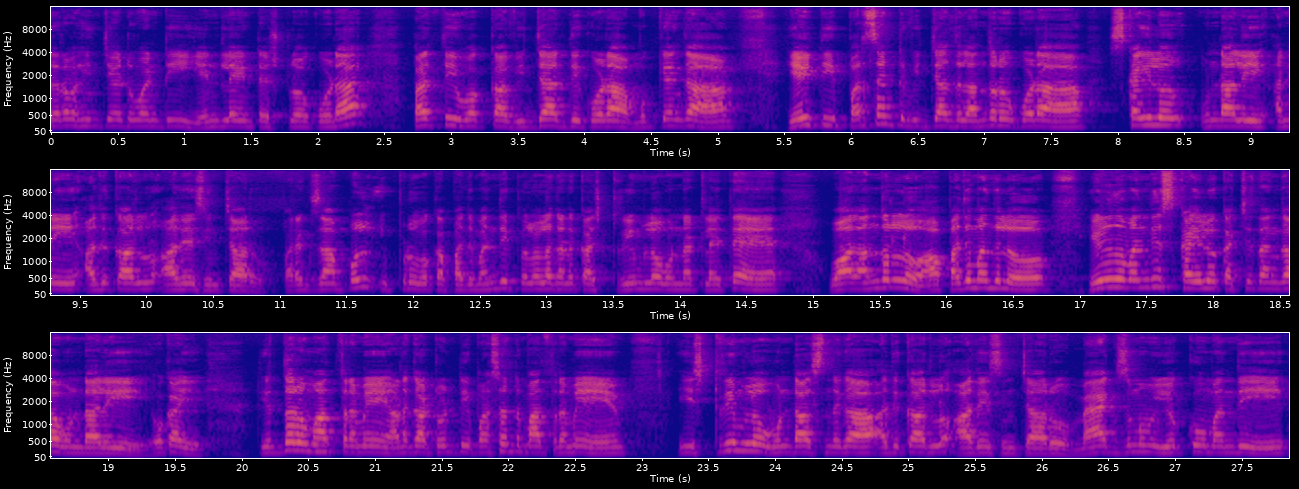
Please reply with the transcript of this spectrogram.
నిర్వహించేటువంటి ఎండ్లైన్ టెస్ట్లో కూడా ప్రతి ఒక్క విద్యార్థి కూడా ముఖ్యంగా ఎయిటీ పర్సెంట్ విద్యార్థులందరూ కూడా స్కైలో ఉండాలి అని అధికారులను ఆదేశించారు. ఫర్ ఎగ్జాంపుల్ ఇప్పుడు ఒక పది మంది పిల్లలు కనుక స్ట్రీమ్లో ఉన్నట్లయితే వాళ్ళందరిలో ఆ పది మందిలో ఎనిమిది మంది స్కైలో ఖచ్చితంగా ఉండాలి. ఒక ఇద్దరు మాత్రమే అనగా ట్వంటీ పర్సెంట్ మాత్రమే ఈ స్ట్రీమ్లో ఉండాల్సిందిగా అధికారులు ఆదేశించారు. మ్యాక్సిమం ఎక్కువ మంది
